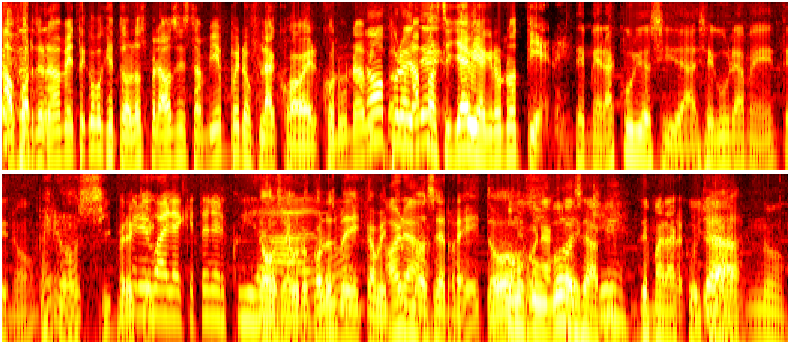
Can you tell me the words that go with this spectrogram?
Afortunadamente como que todos los pelados están bien, pero flaco, a ver, con una, No, con una de- pastilla de Viagra uno tiene. De mera curiosidad, seguramente, ¿no? Pero sí, pero, Pero que... igual hay que tener cuidado. No, seguro con los medicamentos Ahora, no hace reto. Con una jugo de cosa, qué? de maracuyá. Maracuyá. No.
